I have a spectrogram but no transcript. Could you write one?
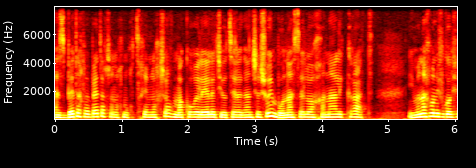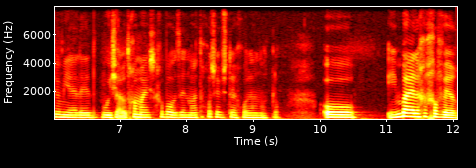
אז בטח ובטח שאנחנו צריכים לחשוב מה קורה לילד שיוצא לגן שעשועים, בואו נעשה לו הכנה לקראת. אם אנחנו נפגוש עם ילד, והוא ישאל אותך מה יש לך באוזן, מה אתה חושב שאתה יכול לענות לו? או אם בא אליך חבר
